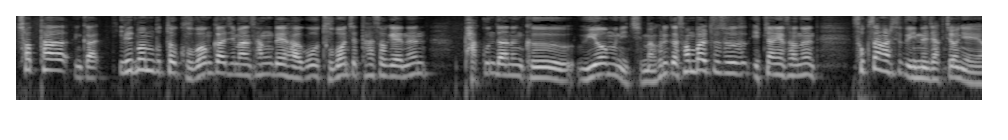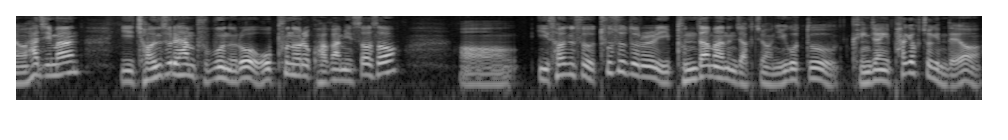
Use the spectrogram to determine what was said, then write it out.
첫 타, 그러니까 1번부터 9번까지만 상대하고 두 번째 타석에는 바꾼다는 그 위험은 있지만, 그러니까 선발 투수 입장에서는 속상할 수도 있는 작전이에요. 하지만 이 전술의 한 부분으로 오프너를 과감히 써서, 어, 이 선수, 투수들을 이 분담하는 작전, 이것도 굉장히 파격적인데요.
